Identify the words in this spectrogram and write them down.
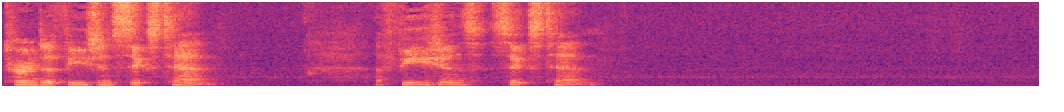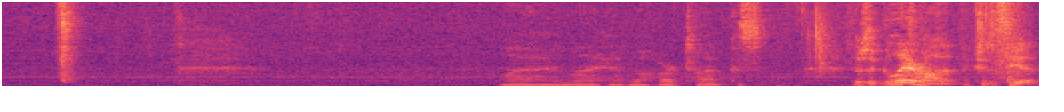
Turn to Ephesians 6.10. Ephesians 6.10. Why am I having a hard time because there's a glare on it. I couldn't see it.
